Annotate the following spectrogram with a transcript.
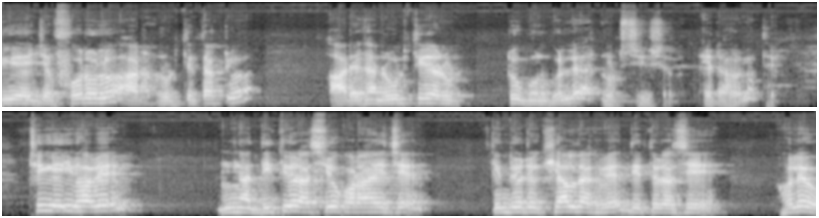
দিয়ে যে ফোর হলো, আর রুট থ্রি থাকল, আর এখানে রুট থ্রি আর রুট টু গুণ করলে রুট সিক্স হলো, এটা হলো থ্রি ঠিক এইভাবে দ্বিতীয় রাশিও করা হয়েছে, কিন্তু একটু খেয়াল রাখবে, দ্বিতীয় রাশি হলেও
